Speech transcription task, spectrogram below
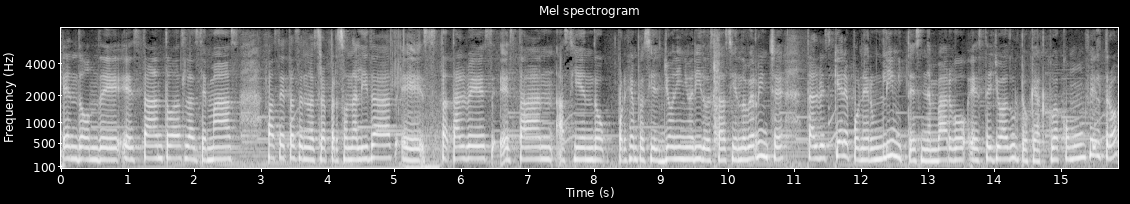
en donde están todas las demás facetas de nuestra personalidad. tal vez están haciendo, por ejemplo, si el yo niño herido está haciendo berrinche, tal vez quiere poner un límite. Sin embargo, este yo adulto que actúa como un filtro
